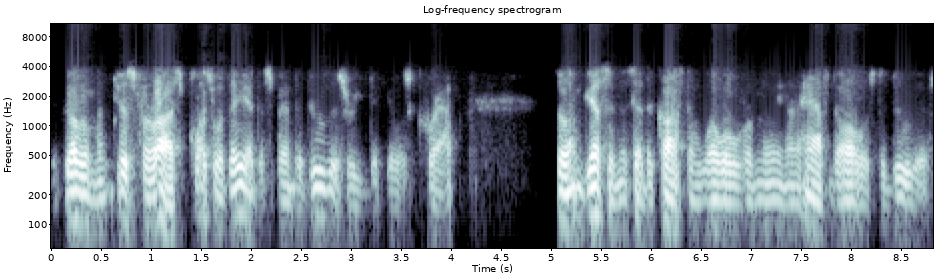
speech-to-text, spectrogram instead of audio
the government just for us, plus what they had to spend to do this ridiculous crap. So I'm guessing this had to cost them well over a million and a half dollars to do this.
